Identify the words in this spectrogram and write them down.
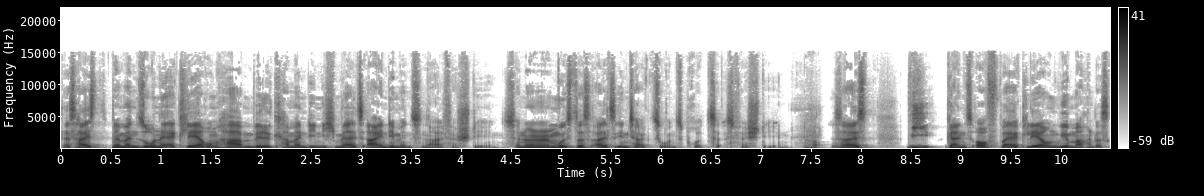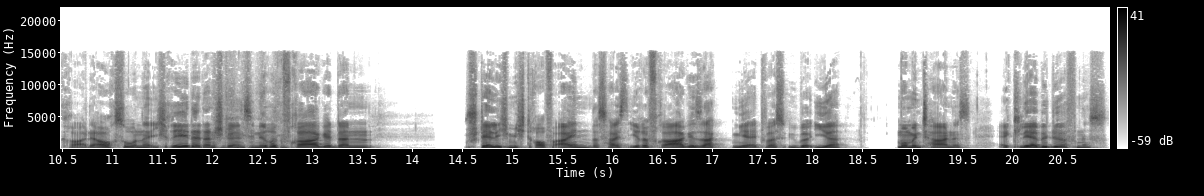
Das heißt, wenn man so eine Erklärung haben will, kann man die nicht mehr als eindimensional verstehen, sondern man muss das als Interaktionsprozess verstehen. Ja. Das heißt, wie ganz oft bei Erklärungen, wir machen das gerade auch so, ne? ich rede, dann stellen Sie eine Rückfrage, dann stelle ich mich drauf ein. Das heißt, Ihre Frage sagt mir etwas über Ihr momentanes Erklärbedürfnis.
